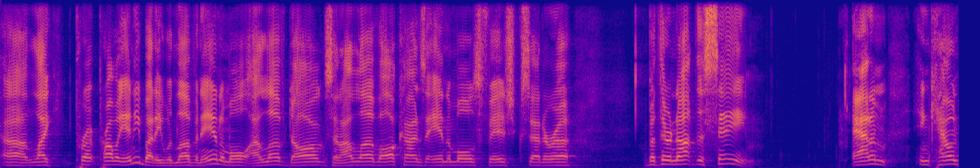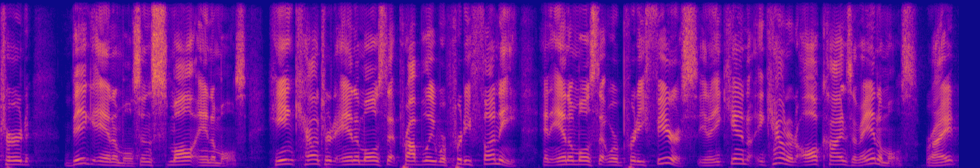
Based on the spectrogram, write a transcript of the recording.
uh, like pr- probably anybody would love an animal. I love dogs and I love all kinds of animals, fish, etc. But they're not the same. Adam encountered big animals and small animals. He encountered animals that probably were pretty funny and animals that were pretty fierce. You know, he can, encountered all kinds of animals, right?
